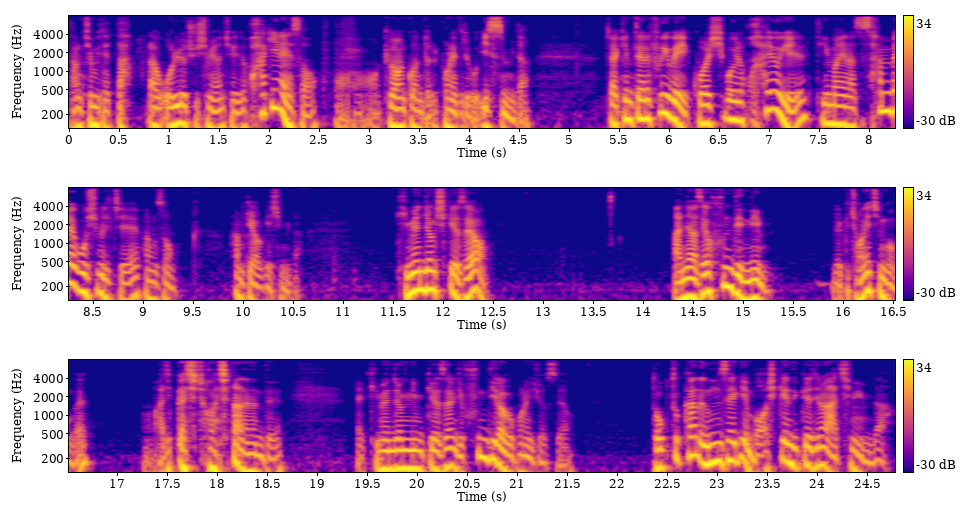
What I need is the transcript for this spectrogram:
당첨이 됐다라고 올려주시면 저희들이 확인해서 어, 교환권들 보내드리고 있습니다. 자, 김태현의 프리웨이 9월 15일 화요일 D-350일째 방송 함께하고 계십니다. 김현정 씨께서요. 안녕하세요, 훈디님. 이렇게 정해진 건가요? 어, 아직까지 정하지 않았는데, 예, 김현정님께서는 이제 훈디라고 보내주셨어요. 독특한 음색이 멋있게 느껴지는 아침입니다.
